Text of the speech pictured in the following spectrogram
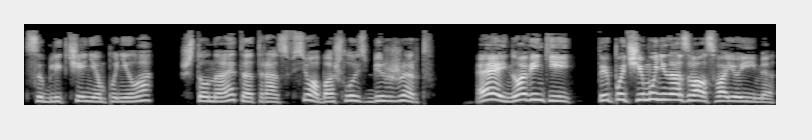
с облегчением поняла, что на этот раз все обошлось без жертв. «Эй, новенький, ты почему не назвал свое имя?»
